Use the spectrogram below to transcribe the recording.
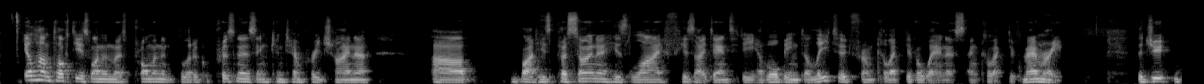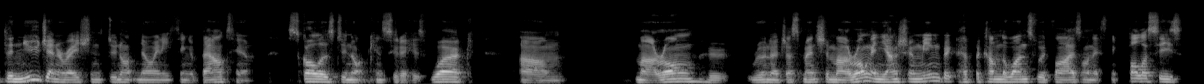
Ilham Tohti is one of the most prominent political prisoners in contemporary China uh, but his persona, his life, his identity have all been deleted from collective awareness and collective memory. The, the new generations do not know anything about him. Scholars do not consider his work. Um, Ma Rong, who Rune just mentioned, Ma Rong and Yang Shengmin have become the ones who advise on ethnic policies,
